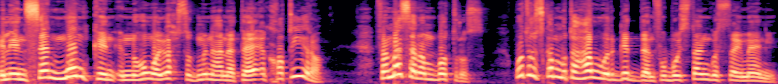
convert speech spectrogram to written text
الإنسان ممكن إن هو يحصد منها نتائج خطيرة. فمثلا بطرس بطرس كان متهور جدا في بستان جثيماني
